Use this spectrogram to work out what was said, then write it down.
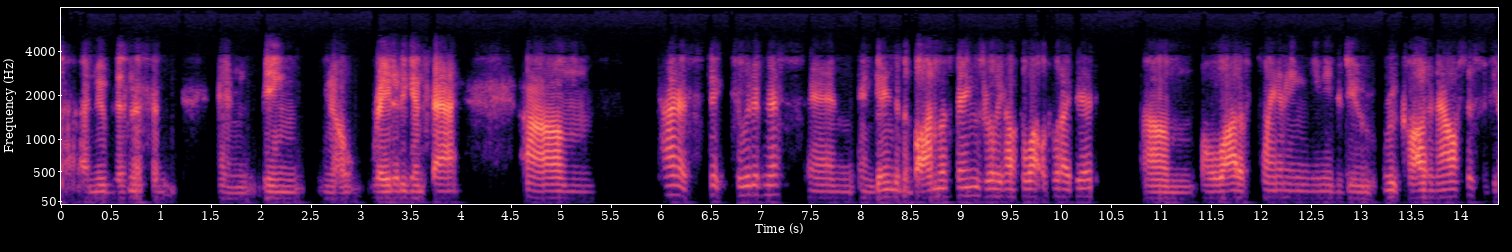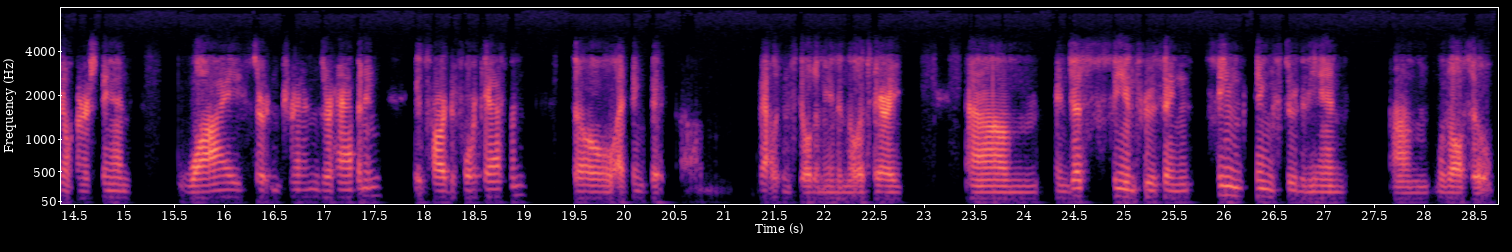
uh, a new business and and being you know rated against that. Um, kind of stick to itiveness and and getting to the bottom of things really helped a lot with what I did. Um, a lot of planning, you need to do root cause analysis. If you don't understand why certain trends are happening, it's hard to forecast them. So I think that um, that was instilled in me in the military. Um, and just seeing through things, seeing things through to the end um, was also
